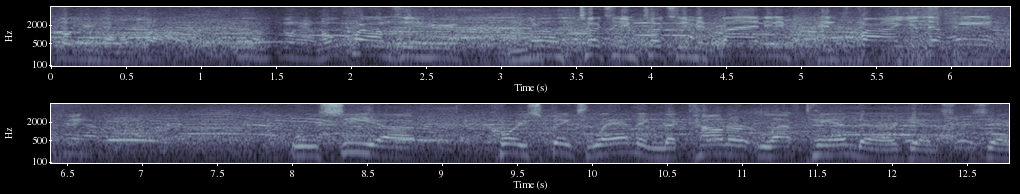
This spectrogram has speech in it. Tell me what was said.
Oh, you ain't got no problem. You don't have no problems in here. You touching him, touching him, and finding him, and firing your left hand. you ain't got- We see uh, Cory Spinks landing the counter left hand there against Zab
